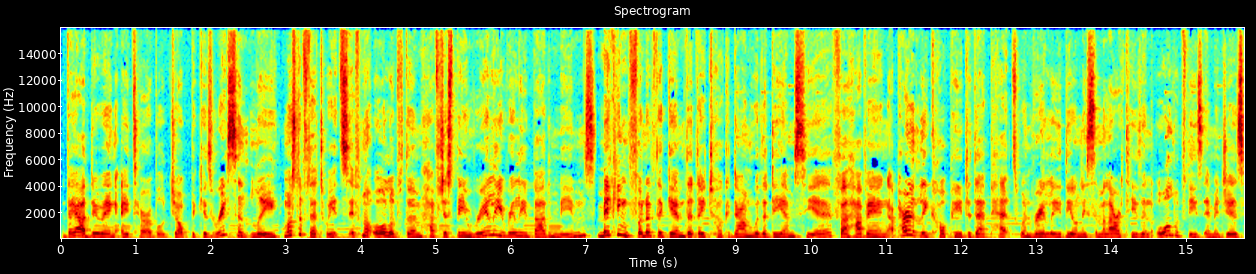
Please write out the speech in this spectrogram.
they are doing a terrible job because recently most of their tweets, if not all of them, have just been really, really bad memes, making fun of the game that they took down with a DMCA for having apparently copied their pets when really the only similarities in all of these images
